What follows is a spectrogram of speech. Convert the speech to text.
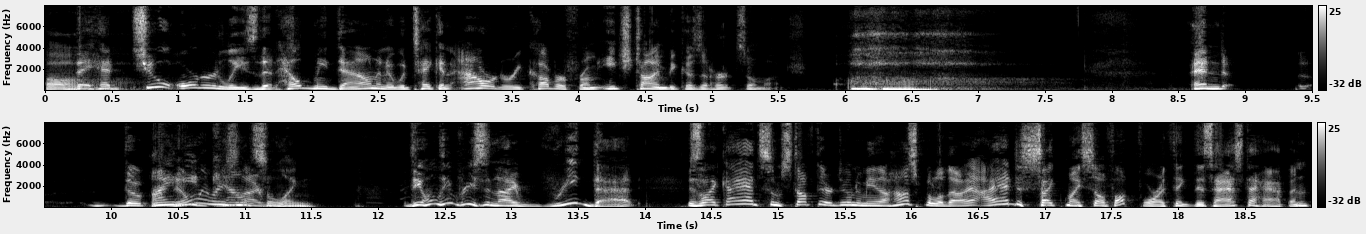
Oh. They had two orderlies that held me down and it would take an hour to recover from each time because it hurt so much. Oh. And uh, the, I the only reason I counseling. the only reason I read that is like I had some stuff they were doing to me in the hospital that I, I had to psych myself up for. I think this has to happen.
